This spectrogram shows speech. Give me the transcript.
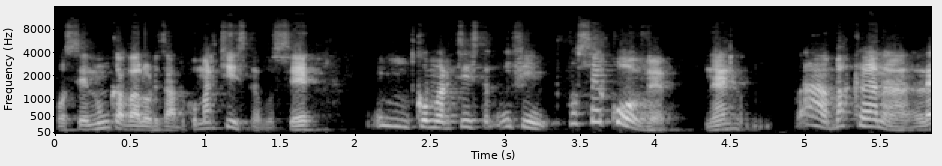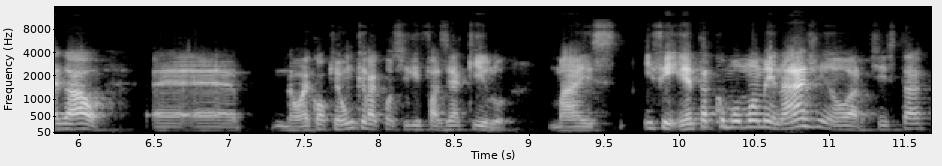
Você nunca é valorizado como artista. Você, hum, como artista, enfim, você é cover, né? Ah, bacana, legal. É, é, não é qualquer um que vai conseguir fazer aquilo. Mas, enfim, entra como uma homenagem ao artista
